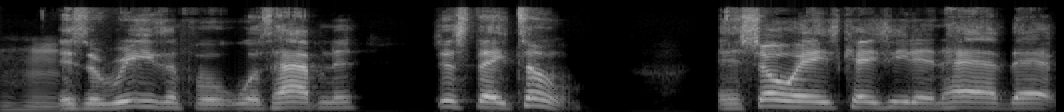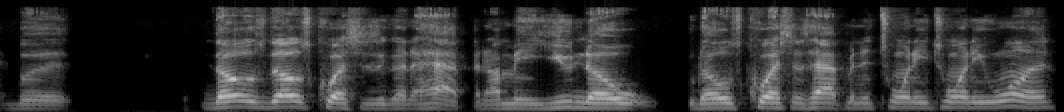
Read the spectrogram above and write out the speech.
Mhm. It's a reason for what's happening. Just stay tuned. In Shohei's case, he didn't have that, but those those questions are gonna happen. I mean, you know, those questions happened in 2021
